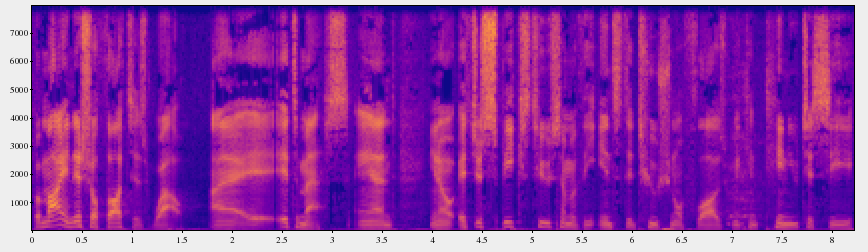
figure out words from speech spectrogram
But my initial thoughts is, wow, I, it's a mess, and you know, it just speaks to some of the institutional flaws we continue to see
